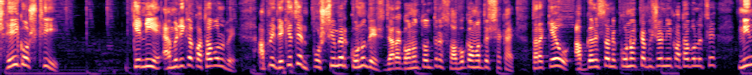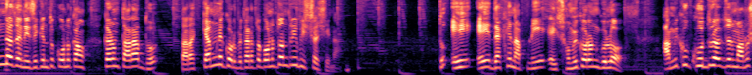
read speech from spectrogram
সেই গোষ্ঠী কে নিয়ে আমেরিকা কথা বলবে? আপনি দেখেছেন পশ্চিমের কোনো দেশ যারা গণতন্ত্রের সবক আমাদের শেখায়, তারা কেউ আফগানিস্তানের কোনো একটা বিষয় নিয়ে কথা বলেছে? নিন্দা জানিয়েছে কিন্তু কোনো কারণ তারা তারা কেমনে করবে? তারা তো গণতন্ত্রে বিশ্বাসী না। তো এই এই দেখেন আপনি এই সমীকরণগুলো। আমি খুব ক্ষুদ্র একজন মানুষ,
